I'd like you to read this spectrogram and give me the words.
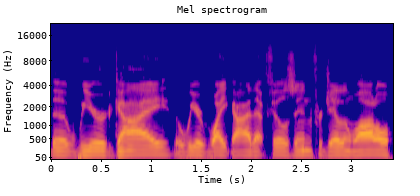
the weird guy, the weird white guy that fills in for Jaylen Waddle.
